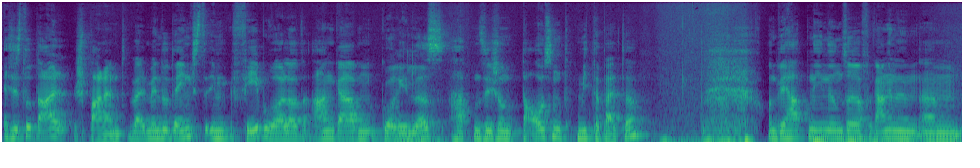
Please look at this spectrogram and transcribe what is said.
Es ist total spannend, weil wenn du denkst, im Februar laut Angaben Gorillas hatten sie schon 1000 Mitarbeiter. Und wir hatten in unserer vergangenen, ähm,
